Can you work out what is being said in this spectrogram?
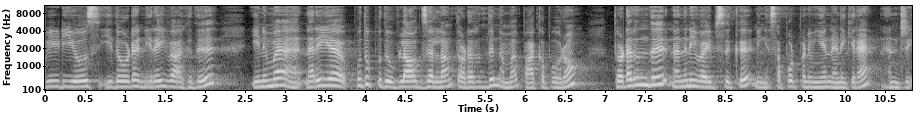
வீடியோஸ் இதோட நிறைவாகுது. இனிமேல் நிறைய புது புது விலாக்ஸ் எல்லாம் தொடர்ந்து நம்ம பார்க்க போகிறோம் தொடர்ந்து நந்தினி வைப்ஸுக்கு நீங்கள் சப்போர்ட் பண்ணுவீங்கன்னு நினைக்கிறேன். நன்றி.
